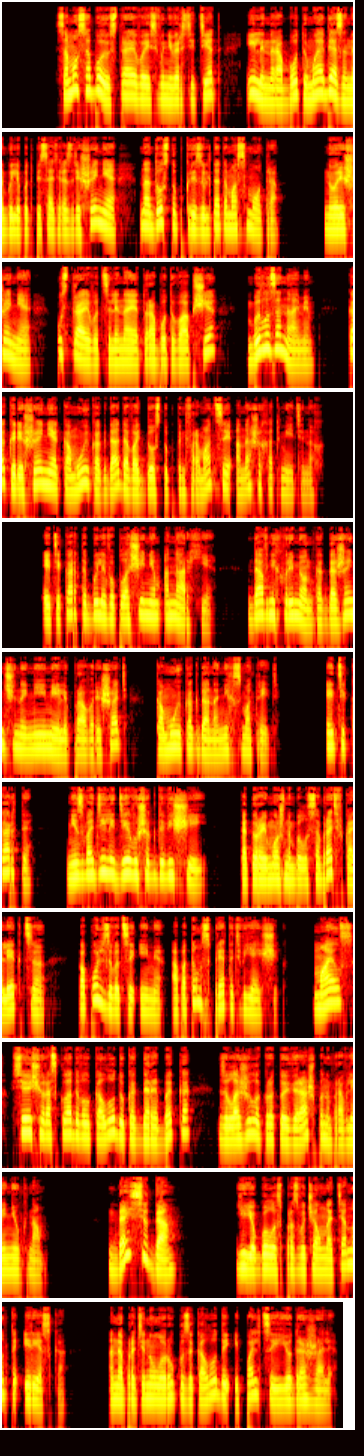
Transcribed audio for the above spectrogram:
Само собой, устраиваясь в университет или на работу, мы обязаны были подписать разрешение на доступ к результатам осмотра. Но решение, устраиваться ли на эту работу вообще, было за нами, как и решение, кому и когда давать доступ к информации о наших отметинах. Эти карты были воплощением анархии, давних времен, когда женщины не имели права решать, кому и когда на них смотреть. Эти карты не сводили девушек до вещей, которые можно было собрать в коллекцию, попользоваться ими, а потом спрятать в ящик. Майлз все еще раскладывал колоду, когда Ребекка заложила крутой вираж по направлению к нам. «Дай сюда!» Ее голос прозвучал натянуто и резко. Она протянула руку за колодой, и пальцы ее дрожали.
